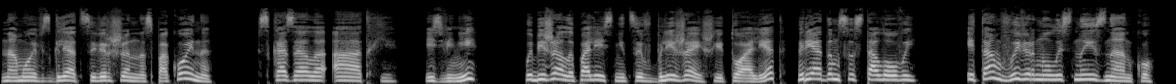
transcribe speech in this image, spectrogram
на мой взгляд, совершенно спокойно, сказала Аатхи «Извини», побежала по лестнице в ближайший туалет рядом со столовой и там вывернулась наизнанку,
